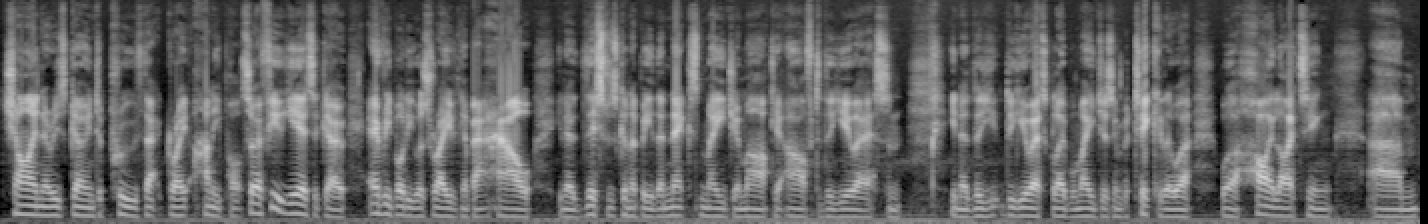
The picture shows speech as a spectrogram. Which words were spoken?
China is going to prove that great honeypot. So a few years ago everybody was raving about how you know this was going to be the next major market after the US and you know the the US global majors in particular were were highlighting um,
